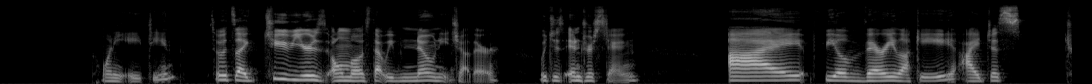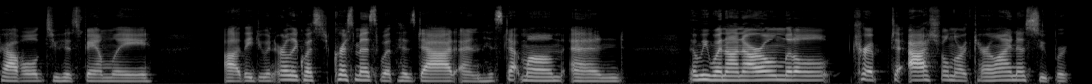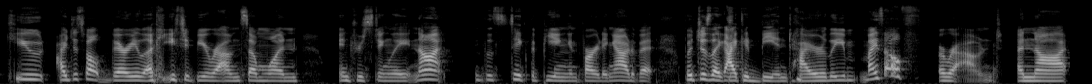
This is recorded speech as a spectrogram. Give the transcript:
2018. So it's like two years almost that we've known each other, which is interesting. I feel very lucky. I just traveled to his family. Uh, they do an early quest- Christmas with his dad and his stepmom, and then we went on our own little trip to Asheville, North Carolina. Super cute. I just felt very lucky to be around someone. Interestingly, not let's take the peeing and farting out of it, but just like I could be entirely myself around and not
